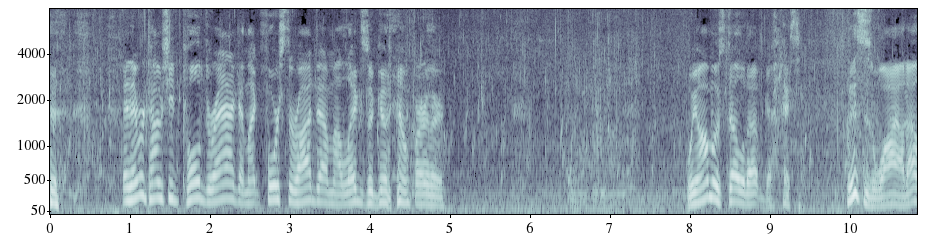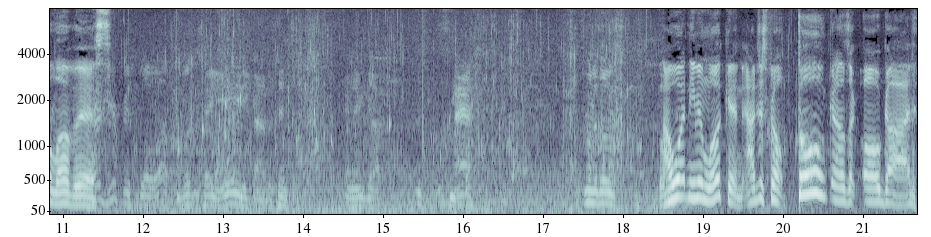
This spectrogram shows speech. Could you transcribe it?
and every time she'd pull drag and like force the rod down, my legs would go down further. We almost doubled up, guys. This is wild. I love this. Your fish blow up. He wasn't paying any kind of attention. And then got smashed. It's one of those. I wasn't even looking. I just felt thunk and I was like, oh God.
